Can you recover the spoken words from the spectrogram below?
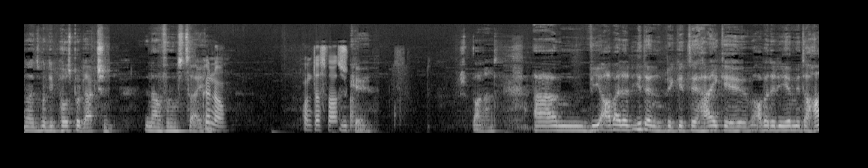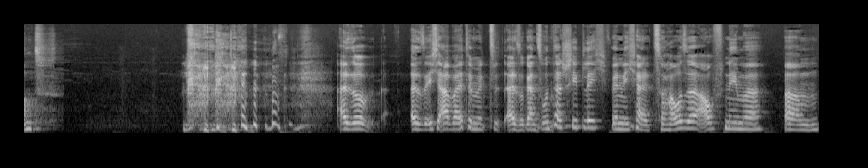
also die Post-Production, in Anführungszeichen. Genau. Und das war's schon. Okay. Spannend. Ähm, wie arbeitet ihr denn, Brigitte, Heike? Arbeitet ihr mit der Hand? also also ich arbeite mit, also ganz unterschiedlich, wenn ich halt zu Hause aufnehme ähm,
